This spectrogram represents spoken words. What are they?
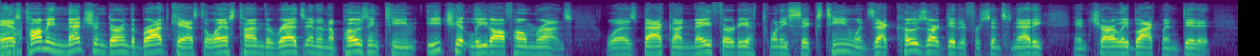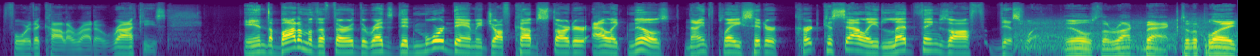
As Tommy mentioned during the broadcast, the last time the Reds and an opposing team each hit leadoff home runs was back on May 30th, 2016, when Zack Cozart did it for Cincinnati and Charlie Blackmon did it for the Colorado Rockies. In the bottom of the third, the Reds did more damage off Cubs starter Alec Mills. Ninth place hitter Curt Casali led things off this way. Mills, the rock back to the plate.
